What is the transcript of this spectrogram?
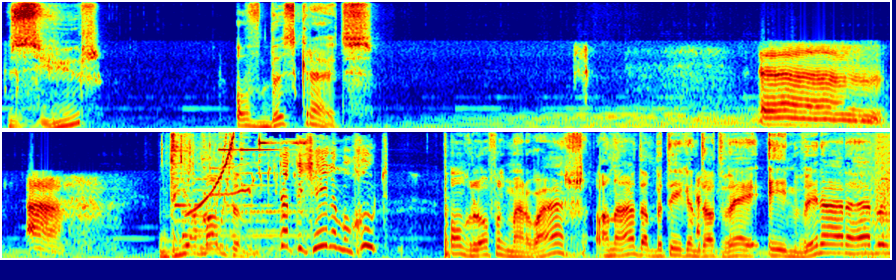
zuur of buskruid? Ehm A. Diamanten. Dat is helemaal goed. Ongelooflijk, maar waar. Anna, dat betekent dat wij één winnaar hebben.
